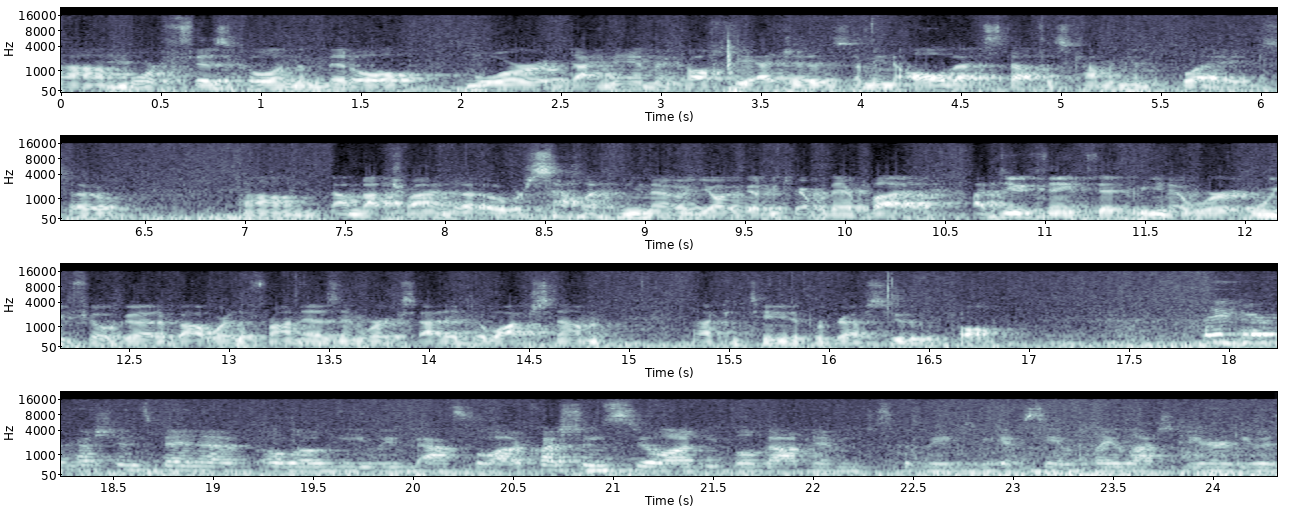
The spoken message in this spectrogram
um, more physical in the middle, more dynamic off the edges. I mean, all that stuff is coming into play. So. Um, I'm not trying to oversell it. You know, you always got to be careful there. But I do think that you know we're, we feel good about where the front is, and we're excited to watch them uh, continue to progress through the fall. What have your impressions been of Alohi? We've asked a lot of questions to a lot of people about him just because we didn't get to see him play last year. He was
